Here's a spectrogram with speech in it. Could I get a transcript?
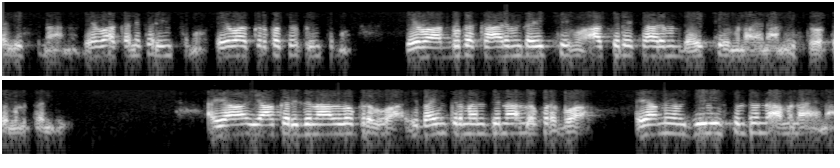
చెల్లిస్తున్నాను. దేవా కనికరించము. దేవా కృప చూపించము. దేవా అద్భుత కార్యం దయచేయము. ఆశ్చర్య కార్యం దయచేయము నాయన మీ స్తోత్రములు తండ్రి. అయ్యా ఈ ఆఖరి దినాల్లో ప్రభు ఈ భయంకరమైన దినాల్లో ప్రభు అయ్యా మేము జీవిస్తుంటున్నాము నాయన.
